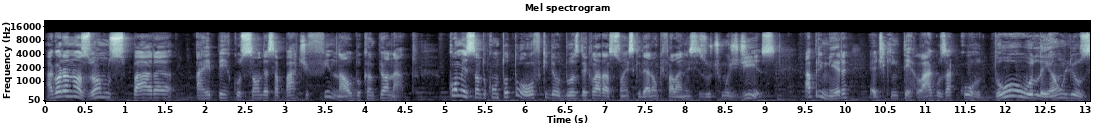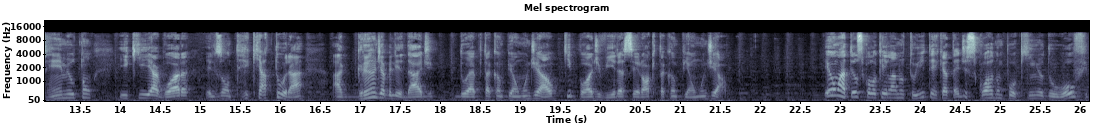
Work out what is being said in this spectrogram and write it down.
Agora nós vamos para a repercussão dessa parte final do campeonato. Começando com Toto Wolff, que deu duas declarações que deram que falar nesses últimos dias. A primeira é de que Interlagos acordou o leão Lewis Hamilton e que agora eles vão ter que aturar a grande habilidade do heptacampeão mundial, que pode vir a ser octacampeão mundial. Eu, Matheus, coloquei lá no Twitter que até discordo um pouquinho do Wolff,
